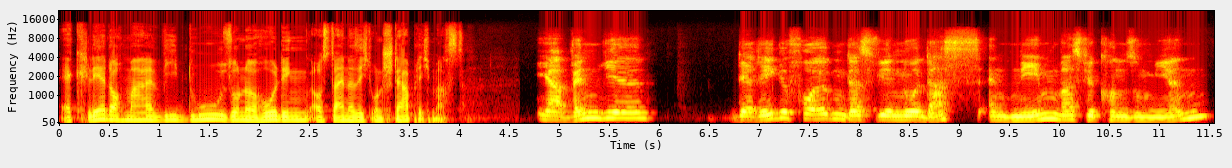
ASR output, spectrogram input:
Erklär doch mal, wie du so eine Holding aus deiner Sicht unsterblich machst. Ja, wenn wir der Regel folgen, dass wir nur das entnehmen, was wir konsumieren,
